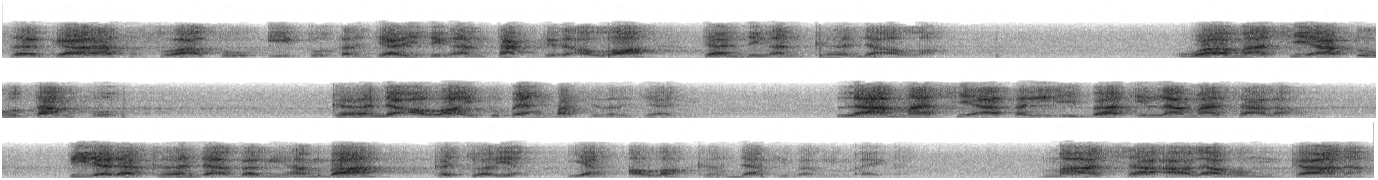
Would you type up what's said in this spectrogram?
segala sesuatu itu terjadi dengan takdir Allah dan dengan kehendak Allah. Wa masyiatuhu tanfud kehendak Allah itu yang pasti terjadi. La masyiatal ibad illa masya'alahum. Tidak ada kehendak bagi hamba kecuali yang Allah kehendaki bagi mereka. Masya'alahum kana.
